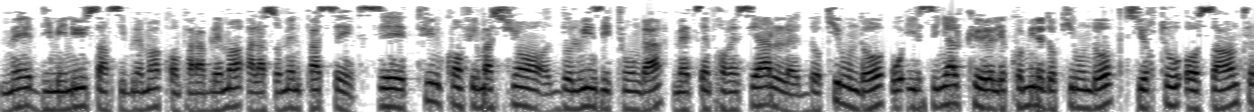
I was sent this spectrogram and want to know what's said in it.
mais diminue sensiblement comparablement à la semaine passée. C'est une confirmation de Louis Zitunga, médecin provincial de Kirundo, où il signale que les communes de Kirundo, surtout au centre,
